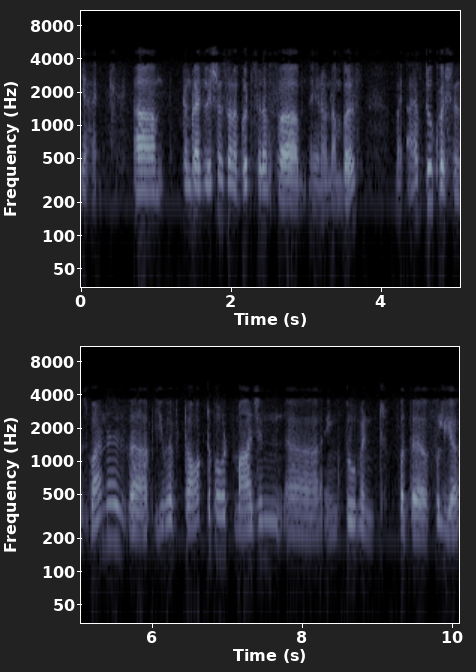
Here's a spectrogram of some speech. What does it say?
Yeah, hi. Um, congratulations on a good set of, uh, you know, numbers. I have two questions. One is, uh, you have talked about margin uh, improvement for the full year,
